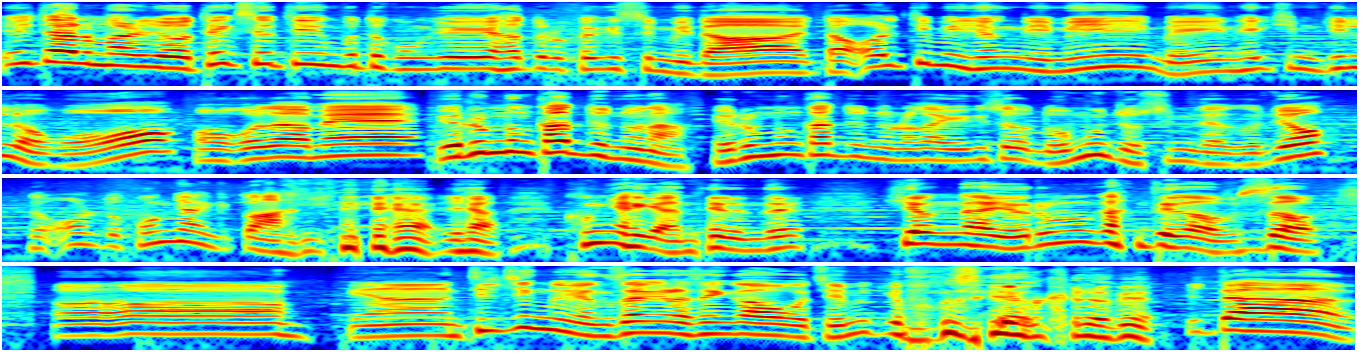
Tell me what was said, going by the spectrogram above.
일단은 말이죠. deck 세팅부터 공개하도록 하겠습니다. 일단 얼티밋 형님이 메인 핵심 딜러고 어 그 다음에 요르문간드 누나. 요르문간드 누나가 여기서 너무 좋습니다. 그죠? 그래서 오늘도 공략이 또 안돼야 공략이 안 되는데? 기억나? 요르문간드가 없어. 어, 어, 그냥 딜찍누 영상이라 생각하고 재밌게 보세요 그러면. 일단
